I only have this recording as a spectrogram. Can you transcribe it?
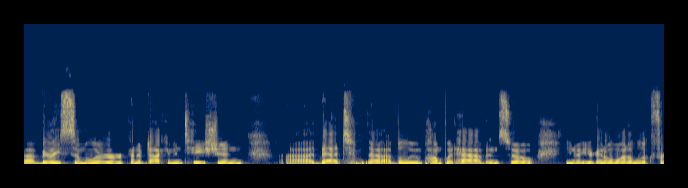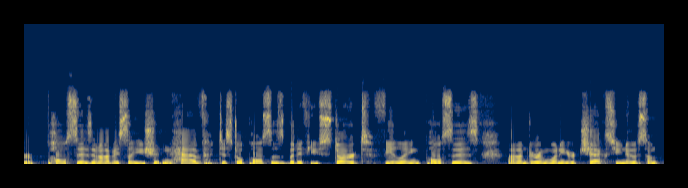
uh, very similar kind of documentation uh, that uh, a balloon pump would have. And so, you know, you're going to want to look for pulses, and obviously you shouldn't have distal pulses. But if you start feeling pulses um, during one of your checks, you know something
